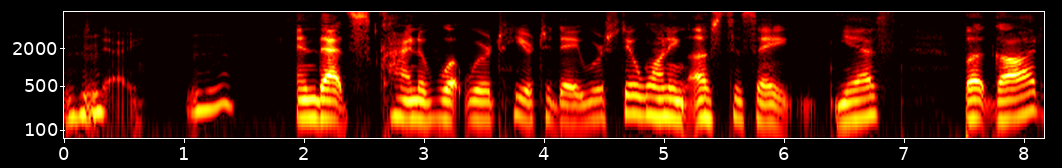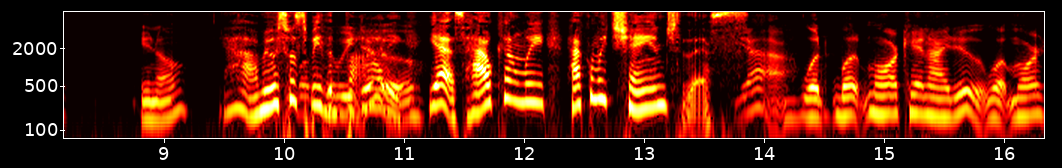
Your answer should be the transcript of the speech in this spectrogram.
mm-hmm. today, mm-hmm. And that's kind of what we're here today. We're still wanting us to say yes, but God, you know, yeah, I mean, we're supposed to be the body. Yes. How can we? How can we change this? Yeah. What What more can I do? What more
